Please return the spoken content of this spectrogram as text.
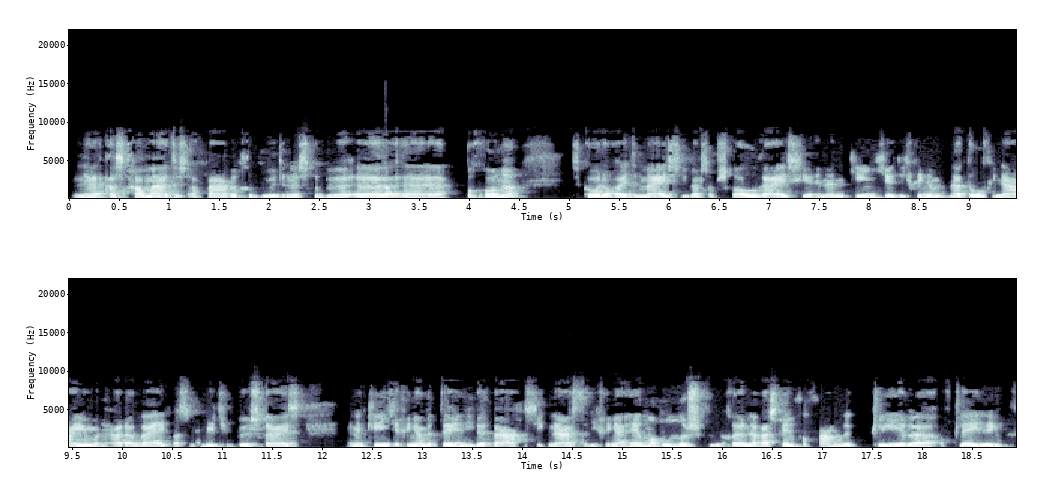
nou, als traumatisch ervaren gebeurtenis gebeur, begonnen. Dus ik hoorde uit een meisje die was op schoolreisje en een kindje die ging naar het Dolfinarium in Harderwijk, was een uurtje busreis. En een kindje ging er meteen, die werd wagenziek naast en die ging er helemaal onderspugen. En er was geen vervangende kleren of kleding.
